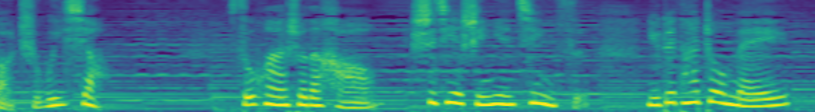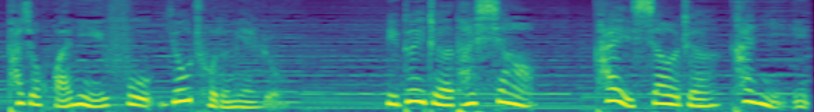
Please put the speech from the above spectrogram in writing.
保持微笑。俗话说得好，世界是一面镜子，你对他皱眉，他就还你一副忧愁的面容；你对着他笑，他也笑着看你。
